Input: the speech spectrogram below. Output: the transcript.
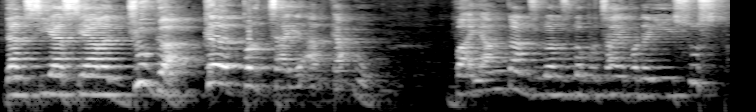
dan sia-sialah juga kepercayaan kamu. Bayangkan saudara sudah percaya pada Yesus,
